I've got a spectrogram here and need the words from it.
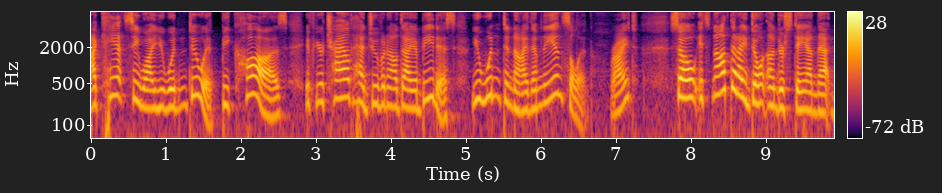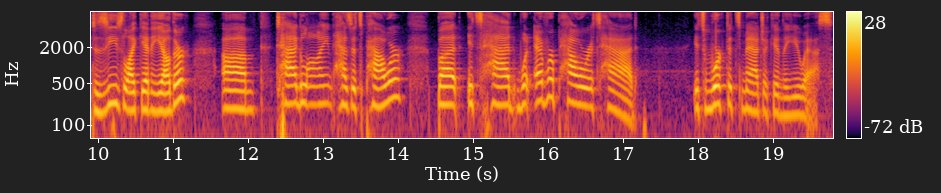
I can't see why you wouldn't do it because if your child had juvenile diabetes, you wouldn't deny them the insulin right? So it's not that I don't understand that disease like any other. Um, tagline has its power, but it's had whatever power it's had, it's worked its magic in the US.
